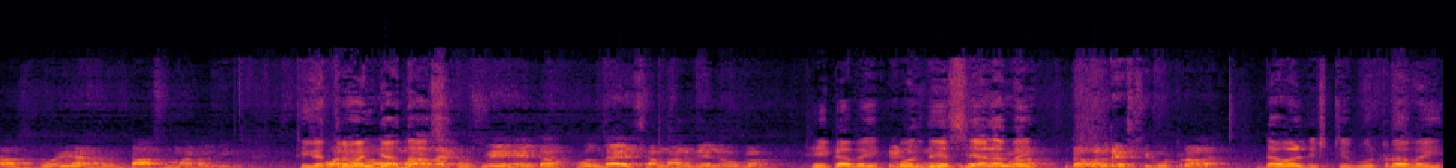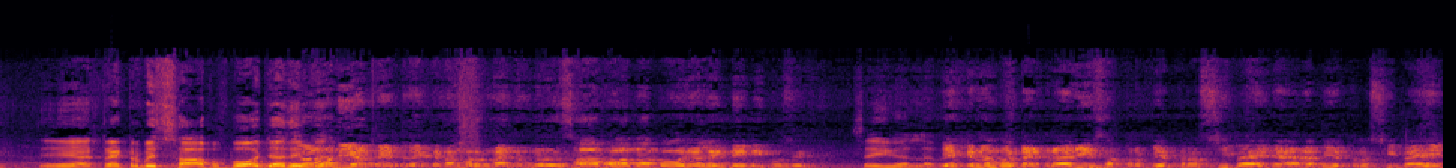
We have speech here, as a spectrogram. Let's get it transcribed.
10 2010 ਮਾਡਲ ਜੀ। ਠੀਕ ਹੈ 53 10 ਤੁਸੀਂ ਇਹ ਖੁੱਲਦਾ ਹਿੱਸਾ ਮੰਗਦੇ ਲੋਕ। ਠੀਕ ਆ ਬਈ ਖੋਲਦੇ ਹਿੱਸੇ ਵਾਲਾ ਬਾਈ। ਡਬਲ ਡਿਸਟ੍ਰੀਬਿਊਟਰ ਵਾਲਾ। ਡਬਲ ਡਿਸਟ੍ਰੀਬਿਊਟਰ ਆ ਬਾਈ। ਤੇ ਇਹ ਟਰੈਕਟਰ ਬਈ ਸਾਫ਼ ਬਹੁਤ ਜ਼ਿਆਦਾ ਪਿਆ। ਵਧੀਆ ਟਰੈਕਟਰ ਇੱਕ ਨੰਬਰ ਮੈਂ ਤੁਹਾਨੂੰ ਸਾਫ਼ ਵਾਲਾ ਦਾ ਬਹੁਤ ਜਿਹਾ ਲੈਂਦੇ ਨਹੀਂ ਕੁਛ। ਸਹੀ ਗੱਲ ਆ ਬਈ। ਇੱਕ ਨੰਬਰ ਟਰੈਕਟਰ ਹੈ ਜੀ 70 75 80 ਪੈਸੇ ਟਾਇਰ ਹੈ 75 80 ਪੈਸੇ।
